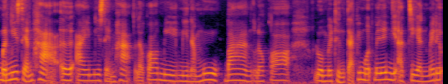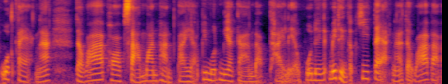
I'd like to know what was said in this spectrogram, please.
เหมือนมีเสมหะเออไอมีเสมหะ แล้วก็มีมีน้ำมูกบ้าง แล้วก็รวมไปถึงแต่พี่มดไม่ได้มีอาเจียนไม่ได้อ้วกแตกนะ แต่ว่าพอ 3 วันผ่านไปอะพี่มดมีอาการแบบถ่ายเหลวพูดง่ายไม่ถึงกับขี้แตกนะ แต่ว่าแบบ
